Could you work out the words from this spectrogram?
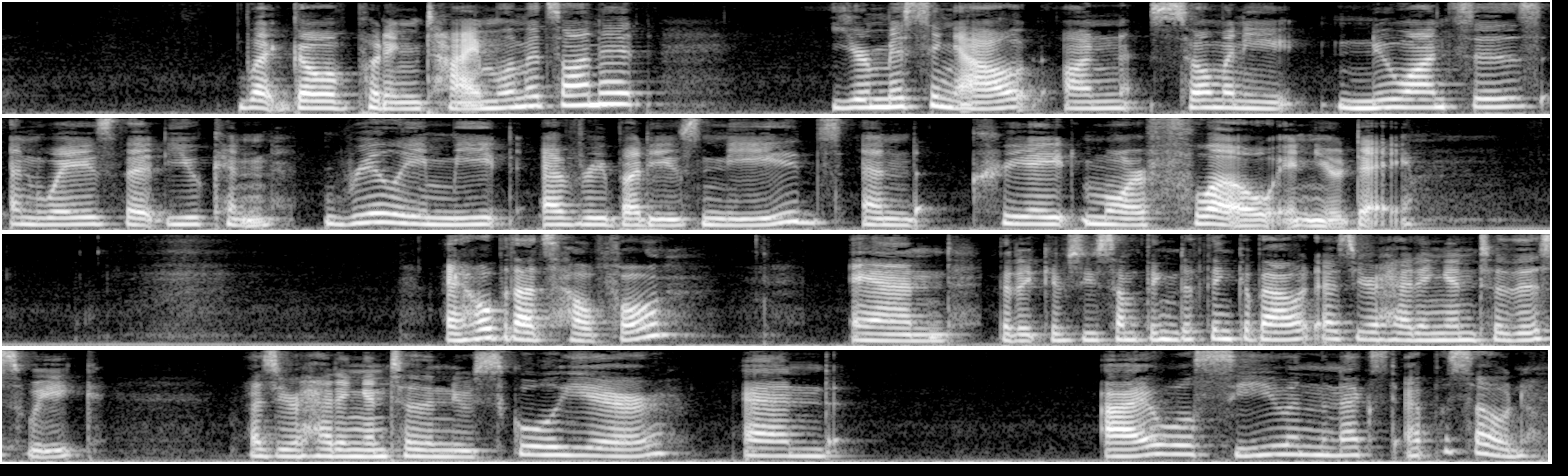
let go of putting time limits on it, you're missing out on so many nuances and ways that you can really meet everybody's needs and create more flow in your day. I hope that's helpful and that it gives you something to think about as you're heading into this week, as you're heading into the new school year. And I will see you in the next episode.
